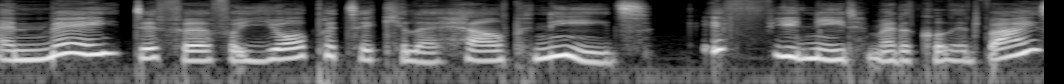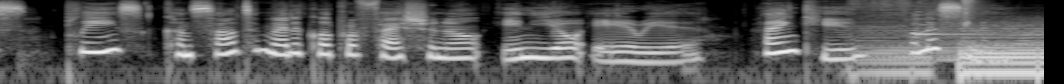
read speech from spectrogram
and may differ for your particular health needs. If you need medical advice, please consult a medical professional in your area. Thank you for listening.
